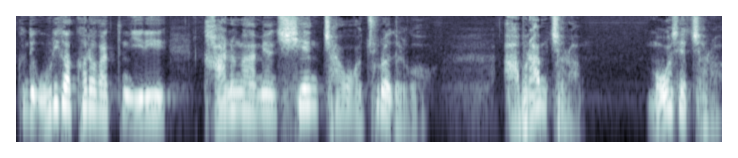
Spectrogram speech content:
근데 우리가 걸어갔던 일이 가능하면 시행착오가 줄어들고 아브라함처럼 모세처럼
